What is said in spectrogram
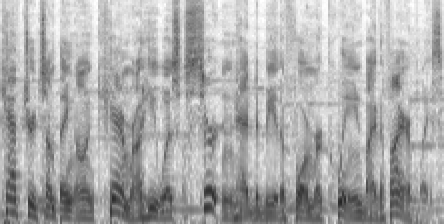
captured something on camera he was certain had to be the former queen by the fireplace.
